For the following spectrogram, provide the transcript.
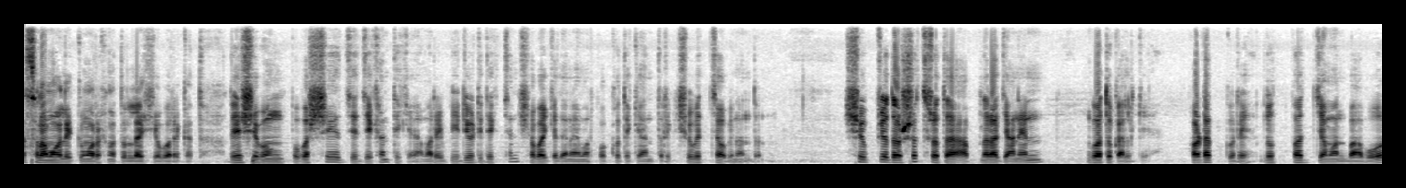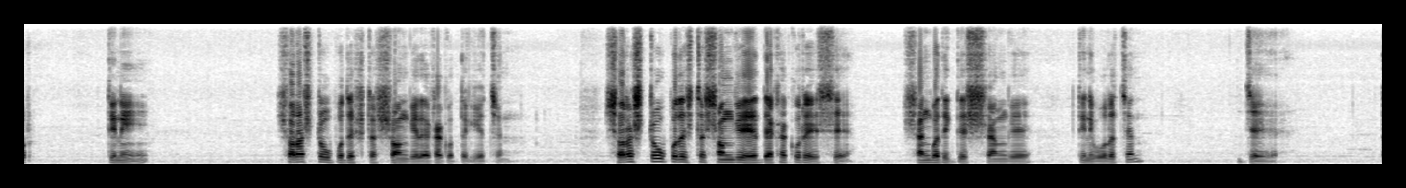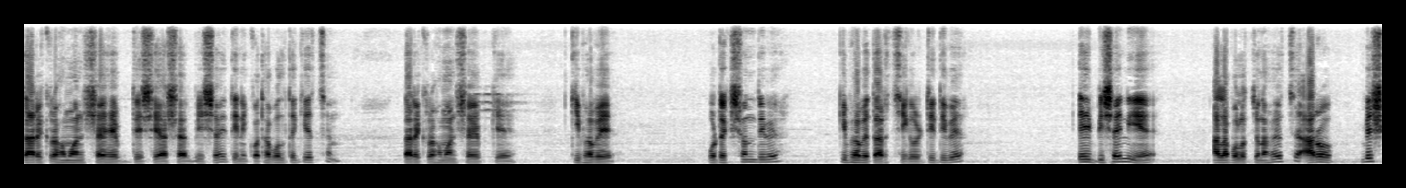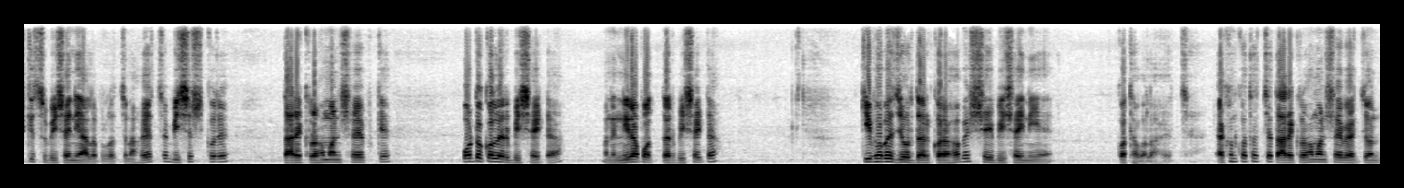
আসসালামু আলাইকুম রহমতুল্লাহি বারাকাত দেশ এবং প্রবাসে যে যেখান থেকে আমার এই ভিডিওটি দেখছেন, সবাইকে জানাই আমার পক্ষ থেকে আন্তরিক শুভেচ্ছা, অভিনন্দন। সুপ্রিয় দর্শক, শ্রোতা, আপনারা জানেন, গতকালকে হঠাৎ করে লুৎফাজ্জামান বাবর, তিনি স্বরাষ্ট্র উপদেষ্টার সঙ্গে দেখা করতে গিয়েছেন। স্বরাষ্ট্র উপদেষ্টার সঙ্গে দেখা করে এসে সাংবাদিকদের সঙ্গে তিনি বলেছেন যে তারেক রহমান সাহেব দেশে আসার বিষয়ে তিনি কথা বলতে গিয়েছেন। তারেক রহমান সাহেবকে কীভাবে প্রোটেকশন দিবে? কীভাবে তার সিকিউরিটি দিবে? এই বিষয় নিয়ে আলাপ আলোচনা হয়েছে। আরও বেশ কিছু বিষয় নিয়ে আলাপ আলোচনা হয়েছে। বিশেষ করে তারেক রহমান সাহেবকে প্রোটোকলের বিষয়টা মানে নিরাপত্তার বিষয়টা, কীভাবে জোরদার করা হবে সেই বিষয় নিয়ে কথা বলা হয়েছে। এখন কথা হচ্ছে তারেক রহমান সাহেব একজন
